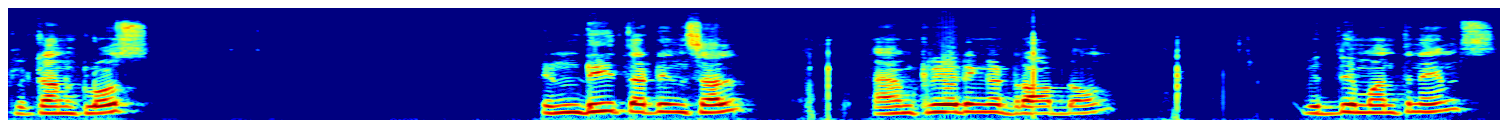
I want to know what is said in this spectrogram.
Click on close. In D13 cell I am creating a drop down with the month names.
